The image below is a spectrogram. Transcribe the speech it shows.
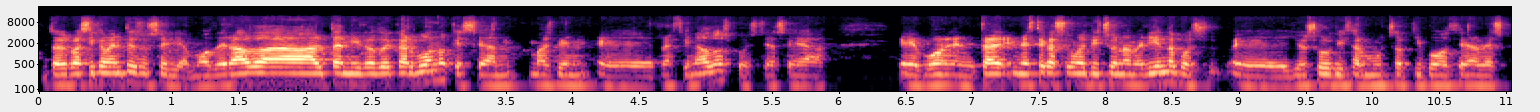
Entonces, básicamente eso sería moderada alta en hidrato de carbono, que sean más bien eh, refinados, pues ya sea, eh, bueno, en, este caso, como he dicho, una merienda, pues eh, yo suelo utilizar mucho tipo de cereales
